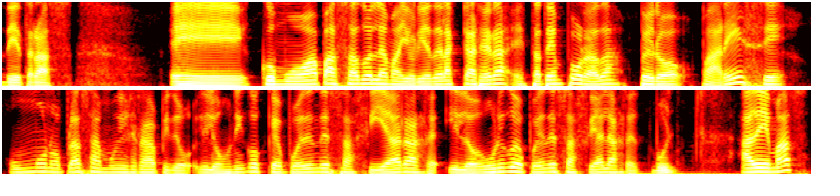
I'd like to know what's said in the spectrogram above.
detrás. Eh, como ha pasado en la mayoría de las carreras esta temporada, pero parece un monoplaza muy rápido y los únicos que pueden desafiar a, y los que pueden desafiar a Red Bull. Además,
